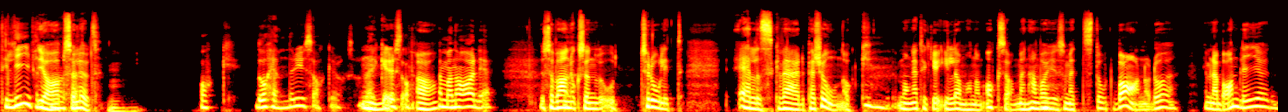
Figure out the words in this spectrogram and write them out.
Till livet Ja, absolut. Mm. Och då händer det ju saker också, Mm. verkar det så. Ja. När man har det. Så var han också en otroligt älskvärd person och Mm. många tycker ju illa om honom också. Men han var ju som ett stort barn och då, jag menar barn blir ju,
